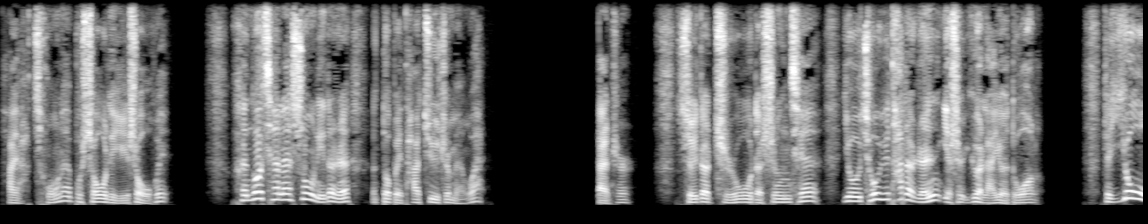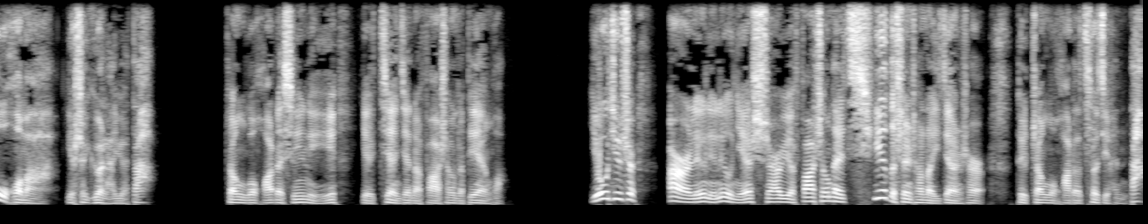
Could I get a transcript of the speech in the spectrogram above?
他呀从来不收礼受贿，很多前来送礼的人都被他拒之门外。但是随着职务的升迁，有求于他的人也是越来越多了，这诱惑嘛也是越来越大。张国华的心里也渐渐的发生着变化，尤其是二零零六年十二月发生在妻子身上的一件事对张国华的刺激很大。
